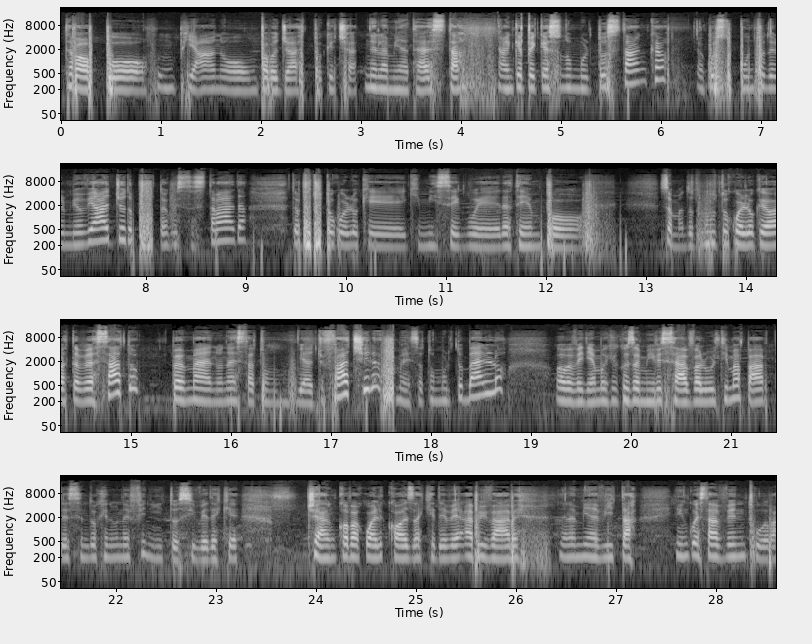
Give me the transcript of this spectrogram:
troppo un piano o un progetto che c'è nella mia testa, anche perché sono molto stanca a questo punto del mio viaggio, dopo tutta questa strada, dopo tutto quello che chi mi segue da tempo, insomma, dopo tutto quello che ho attraversato. Per me non è stato un viaggio facile, ma è stato molto bello. Ora vediamo che cosa mi riserva l'ultima parte, essendo che non è finito, si vede che c'è ancora qualcosa che deve arrivare nella mia vita in questa avventura.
